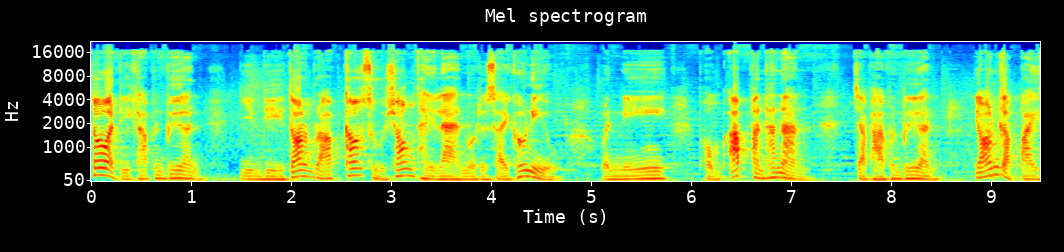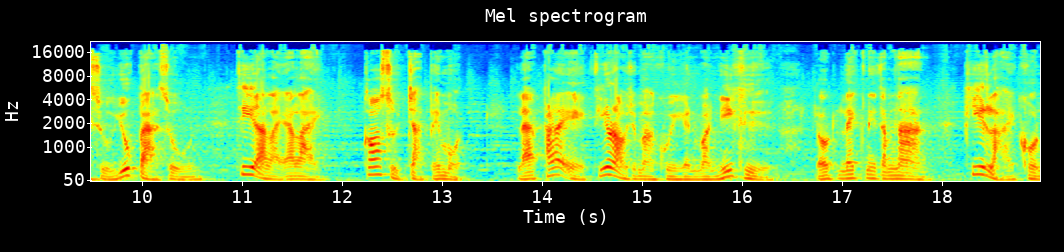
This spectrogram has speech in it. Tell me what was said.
สวัสดีครับเพื่อนๆ ยินดีต้อนรับเข้าสู่ช่อง Thailand Motorcycle New วันนี้ผมอัพพันธนันจะพาเพื่อนๆ ย้อนกลับไปสู่ยุค 80 ที่อะไรอะไรๆก็สุดจัดไปหมด และพระเอกที่เราจะมาคุยกันวันนี้คือ รถเล็กในตำนานที่หลายคน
